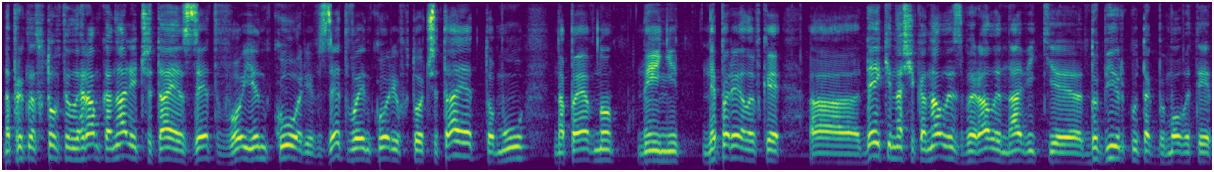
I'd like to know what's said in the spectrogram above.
Наприклад, хто в телеграм-каналі читає Z воєнкорів. Z воєнкорів хто читає, тому напевно нині не переливки. Деякі наші канали збирали навіть е, добірку, так би мовити,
